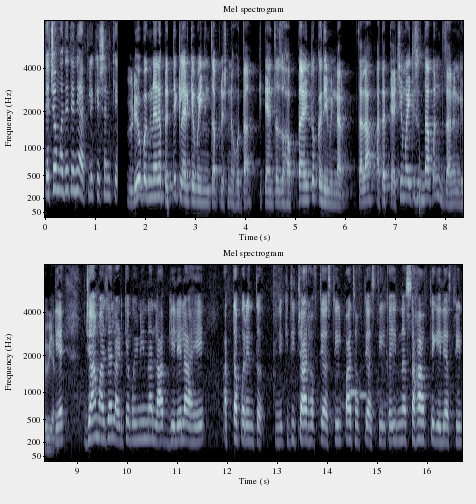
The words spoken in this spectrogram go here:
त्याच्यामध्ये त्यांनी ॲप्लिकेशन केले. व्हिडिओ बघणाऱ्या प्रत्येक लाडक्या बहिणींचा प्रश्न होता की त्यांचा जो हप्ता आहे तो कधी मिळणार? चला आता त्याची माहिती सुद्धा आपण जाणून घेऊया. आहे ज्या माझ्या लाडक्या बहिणींना लाभ गेलेला आहे आत्तापर्यंत म्हणजे किती चार हफ्ते असतील पाच हफ्ते असतील काहींना सहा हफ्ते गेले असतील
